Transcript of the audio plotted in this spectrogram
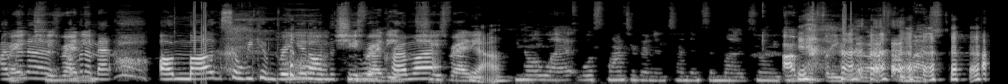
I'm Right, gonna, she's I'm gonna man a mug so we can bring it on the She's tea ready. crema. She's ready. Yeah. you know what? We'll sponsor them and send them some mugs when we do. Obviously, you know, that's too much.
